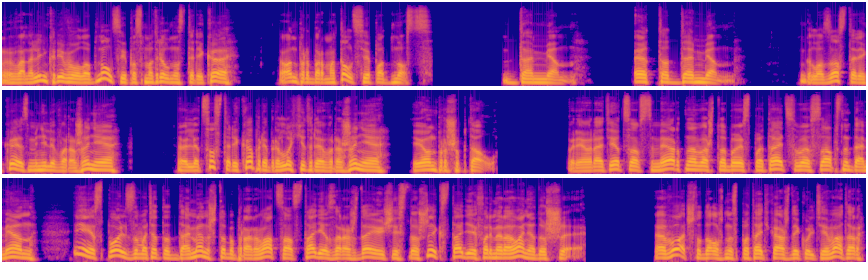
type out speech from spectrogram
Ван Линь криво улыбнулся и посмотрел на старика. Он пробормотал себе под нос. «Домен. Это домен». Глаза старика изменили выражение. Лицо старика приобрело хитрое выражение, и он прошептал. «Превратиться в смертного, чтобы испытать свой собственный домен, и использовать этот домен, чтобы прорваться от стадии зарождающейся души к стадии формирования души. Вот что должен испытать каждый культиватор,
